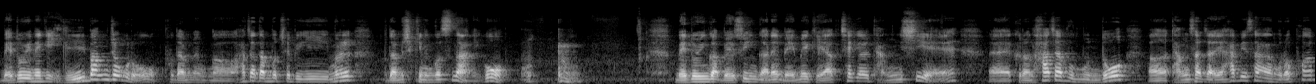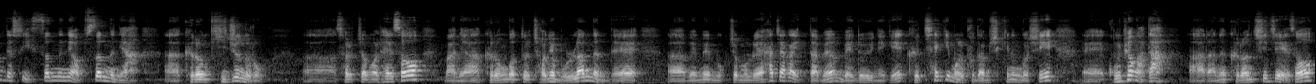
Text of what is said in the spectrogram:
매도인에게 일방적으로 부담 어, 하자 담보 책임을 부담시키는 것은 아니고 매도인과 매수인 간의 매매 계약 체결 당시에 에, 그런 하자 부분도 어, 당사자의 합의 사항으로 포함될 수 있었느냐 없었느냐 아, 그런 기준으로 어, 설정을 해서 만약 그런 것들 전혀 몰랐는데 어, 매매 목적물에 하자가 있다면 매도인에게 그 책임을 부담시키는 것이 에, 공평하다라는 그런 취지에서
